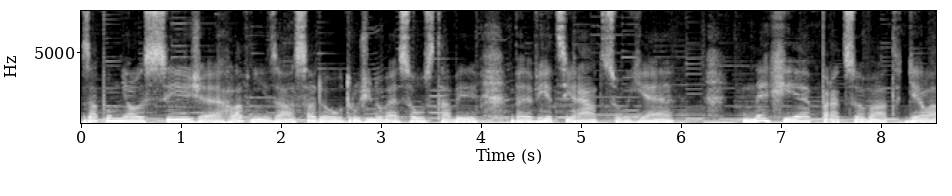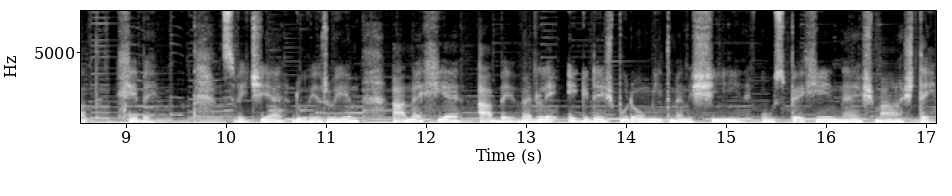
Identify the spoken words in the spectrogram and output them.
Zapomněl si, že hlavní zásadou družinové soustavy ve věci rádců je nech je pracovat, dělat chyby. Cvič je, důvěřuji jim a nech je, aby vedli, i když budou mít menší úspěchy, než máš ty.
